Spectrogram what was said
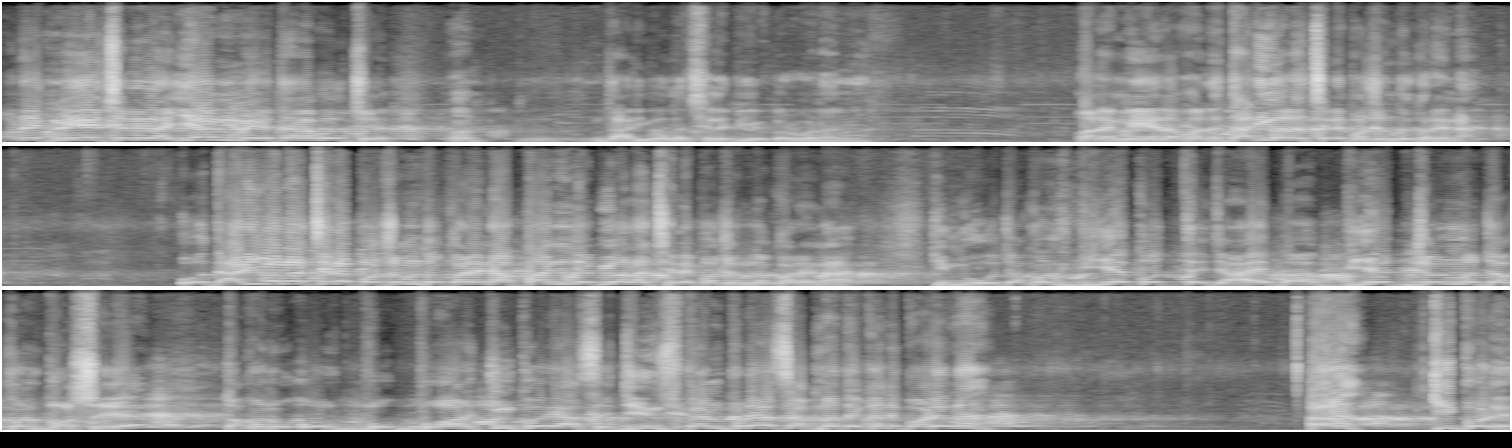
অনেক মেয়ে ছেলেরা ইয়াং মেয়ে তারা বলছে "আহ, দাড়িওয়ালা ছেলে বিয়ে করব না আমি। অনেক মেয়েরা বলে দাড়িওয়ালা ছেলে পছন্দ করে না। ও দাড়িওয়ালা ছেলে পছন্দ করে না পাঞ্জাবিওয়ালা ছেলে পছন্দ করে না। কিন্তু ও যখন বিয়ে করতে যায় বা বিয়ের জন্য যখন বসে তখন ওর বর কি করে আসে? জিন্স প্যান্ট পরে আসে? আপনাদের এখানে পড়ে না? হ্যাঁ? কি পরে?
